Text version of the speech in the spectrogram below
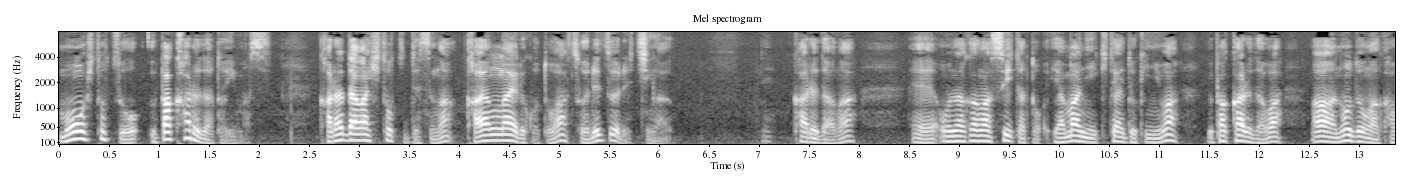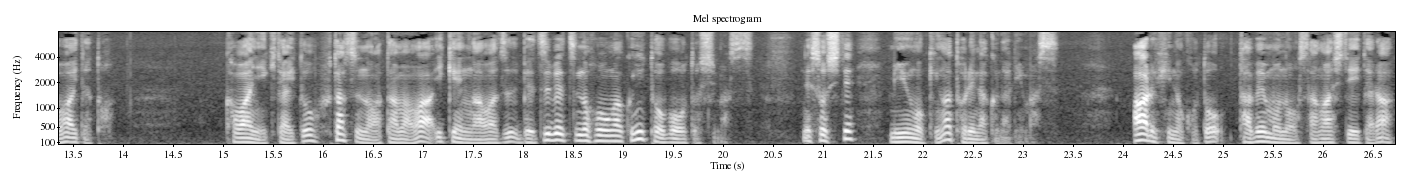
もう一つをウパカルダと言います。体が一つですが考えることはそれぞれ違う。ね、カルダが、えー、お腹が空いたと山に行きたい時にはウパカルダはああ喉が渇いたと川に行きたいと2つの頭は意見が合わず別々の方角に飛ぼうとします。でそして身動きが取れなくなります。ある日のこと食べ物を探していたら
